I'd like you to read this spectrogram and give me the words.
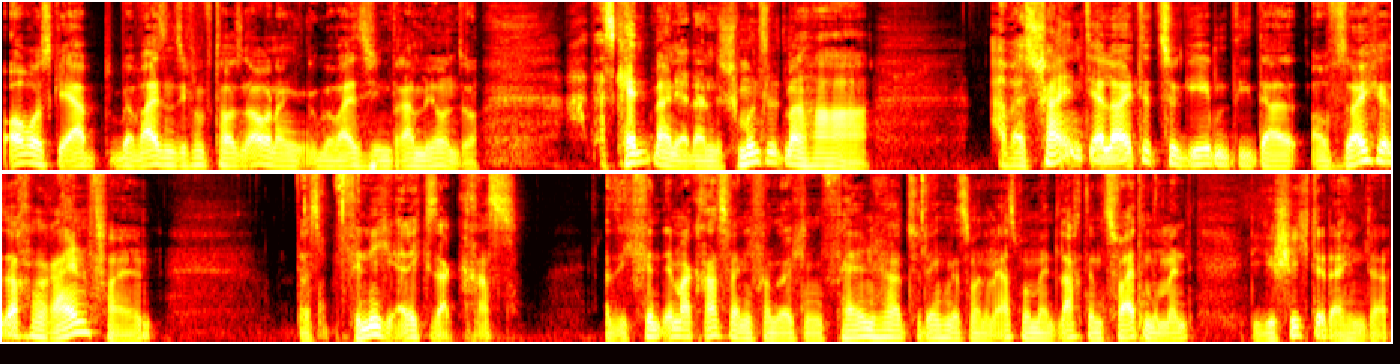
Euros geerbt, überweisen Sie 5000 Euro, dann überweise ich Ihnen drei Millionen so. Ah, das kennt man ja, dann schmunzelt man, haha. Aber es scheint ja Leute zu geben, die da auf solche Sachen reinfallen. Das finde ich ehrlich gesagt krass. Also ich finde immer krass, wenn ich von solchen Fällen höre, zu denken, dass man im ersten Moment lacht, im zweiten Moment die Geschichte dahinter.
